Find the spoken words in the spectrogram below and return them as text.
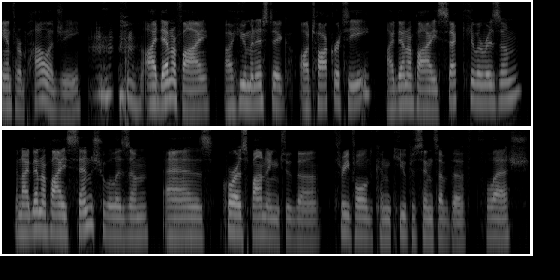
anthropology identify a humanistic autocracy, identify secularism, and identify sensualism as corresponding to the threefold concupiscence of the flesh,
